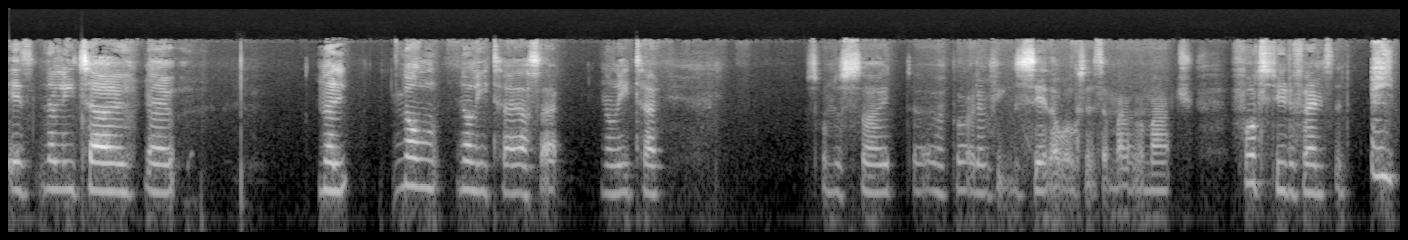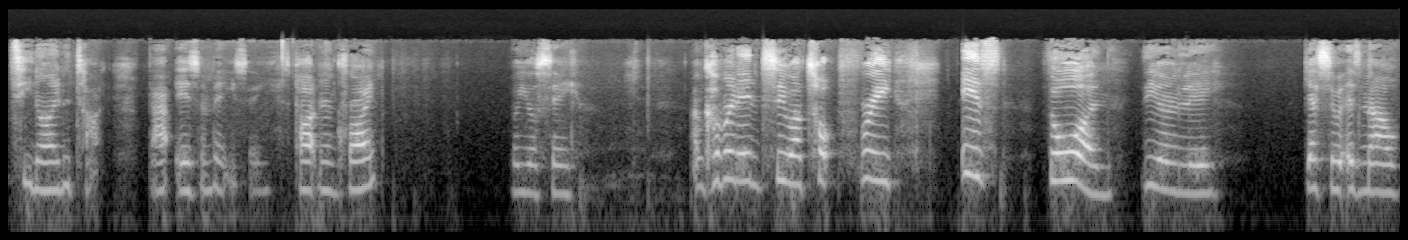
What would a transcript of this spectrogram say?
is Nolito, no, no, no, Nolito, that's it. Nolito. It's on the side, uh, but I don't think you can see it that well because it's a man of the match. 42 defense and 89 attack. That is amazing. His partner in crime. Well, you'll see. And coming into our top three is the one, the only. Guess who it is now?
